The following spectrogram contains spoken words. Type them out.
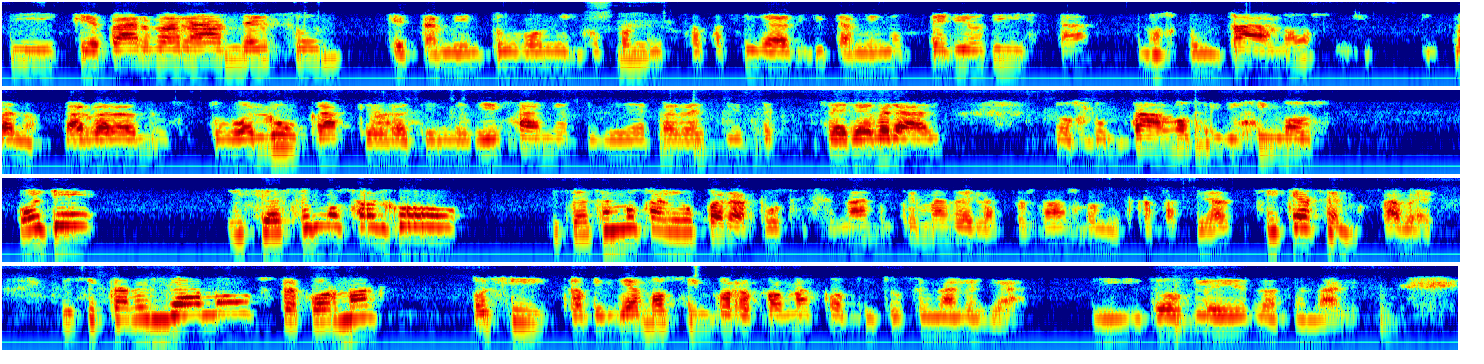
y que Bárbara Anderson, que también tuvo un hijo con discapacidad y también es periodista, nos juntamos y, bueno, Bárbara Anderson tuvo a Luca, que ahora tiene 10 años y tiene parálisis cerebral, nos juntamos y dijimos, oye, ¿y si hacemos algo, y si hacemos algo para posicionar el tema de las personas con discapacidad? Sí, ¿qué hacemos? A ver, ¿y si cabildeamos reformas? Pues sí, cabildeamos cinco reformas constitucionales ya y dos leyes nacionales.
